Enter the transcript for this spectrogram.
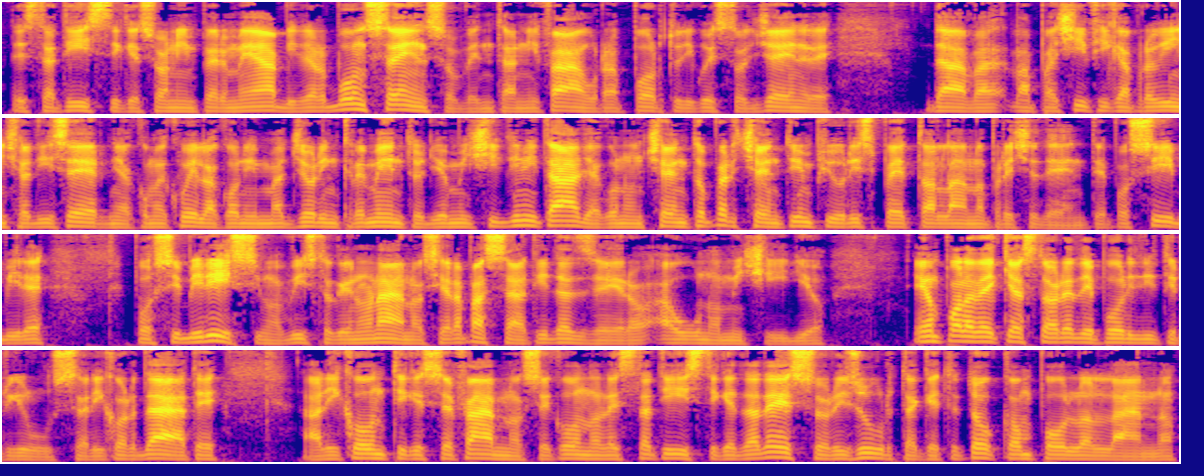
le statistiche sono impermeabili al buon senso. Vent'anni fa un rapporto di questo genere dava la pacifica provincia di Isernia come quella con il maggior incremento di omicidi in Italia, con un 100% in più rispetto all'anno precedente. Possibile? Possibilissimo, visto che in un anno si era passati da zero a un omicidio. È un po' la vecchia storia dei poli di Trilussa, ricordate? Ai conti che si fanno secondo le statistiche da adesso risulta che ti tocca un pollo all'anno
